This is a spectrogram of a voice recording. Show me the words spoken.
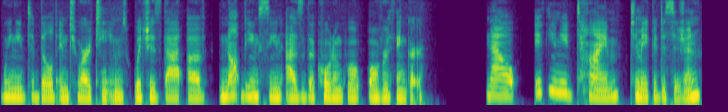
we need to build into our teams, which is that of not being seen as the quote unquote overthinker. Now, if you need time to make a decision,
